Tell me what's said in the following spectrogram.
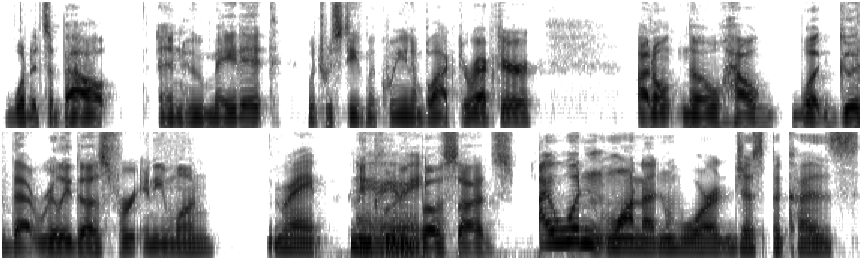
what it's about and who made it, which was Steve McQueen, a black director. I don't know how what good that really does for anyone, Right. Right, right, including right. both sides. I wouldn't want an award just because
